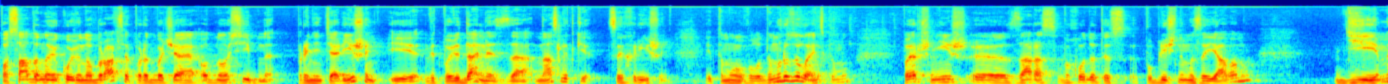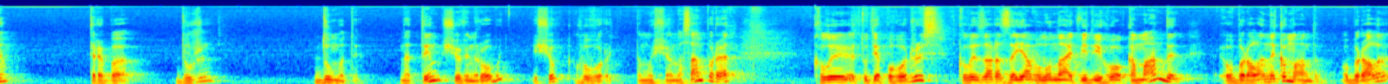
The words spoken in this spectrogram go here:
Посада, на яку він обрався, передбачає одноосібне прийняття рішень і відповідальність за наслідки цих рішень. І тому Володимиру Зеленському, перш ніж е, зараз виходити з публічними заявами, діями, треба дуже думати над тим, що він робить і що говорить. Тому що насамперед, коли тут я погоджуюсь, коли зараз заяви лунають від його команди, обирали не команду, обирали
